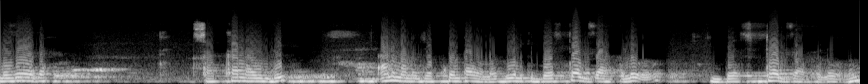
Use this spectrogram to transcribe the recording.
నిజమేగా? చక్కనైంది అని మనం చెప్పుకుంటా ఉన్నాం. దీనికి బెస్ట్ ఎగ్జాంపుల్ బెస్ట్ ఎగ్జాంపుల్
